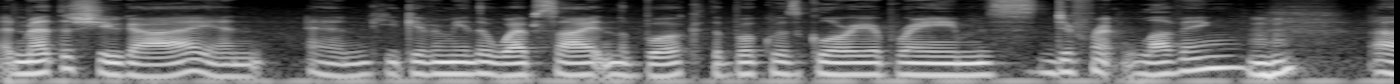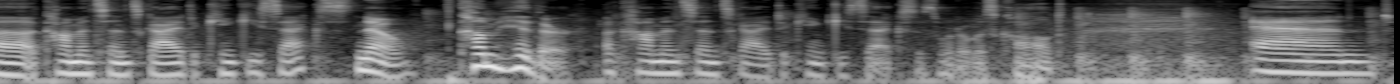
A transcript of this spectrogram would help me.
I'd met the shoe guy and and he'd given me the website and the book. The book was Gloria Brame's Different Loving, uh, Common Sense Guide to Kinky Sex. No, Come Hither, a Common Sense Guide to Kinky Sex is what it was called. And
